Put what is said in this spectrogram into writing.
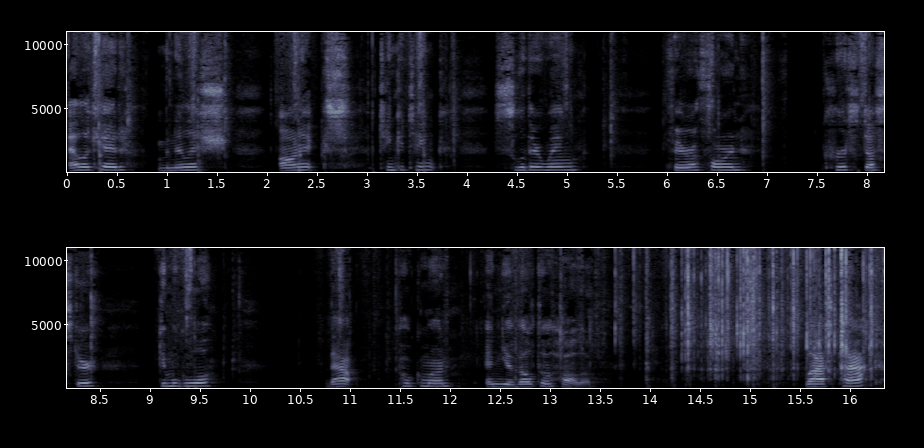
Elekid, Vanillish, Onix, Tinkatink, Slitherwing, Ferrothorn, Curse Duster, Gimmighoul, that Pokemon, and Yveltal Holo. Last pack.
